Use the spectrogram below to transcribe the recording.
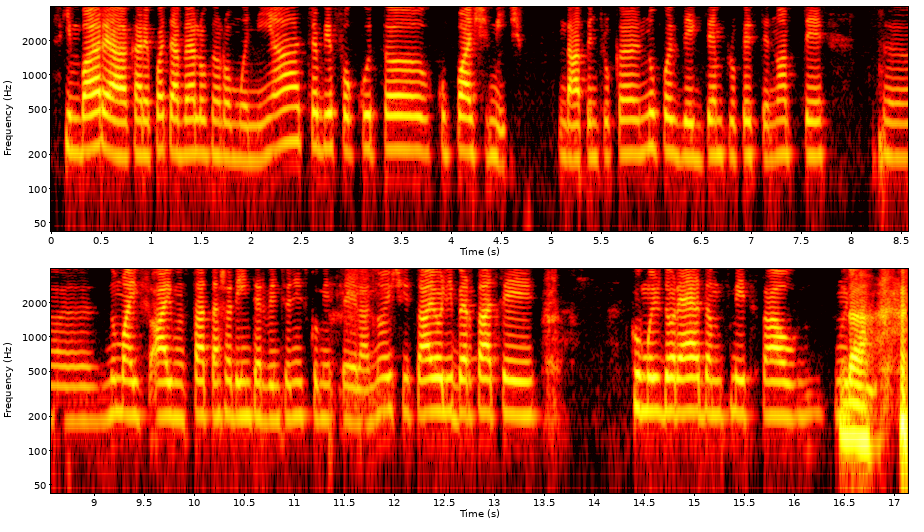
schimbarea care poate avea loc în România trebuie făcută cu pași mici. Da, pentru că nu poți, de exemplu, peste noapte să nu mai ai un stat așa de intervenționist cum este la noi și să ai o libertate cum își dorea Adam Smith sau nu da. știu,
